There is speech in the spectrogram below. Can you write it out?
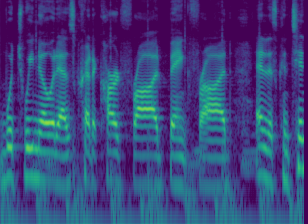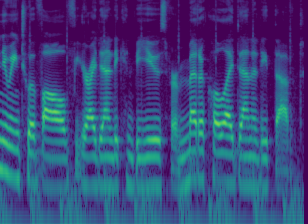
which we know it as credit card fraud, bank fraud, and is continuing to evolve. Your identity can be used for medical identity theft,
